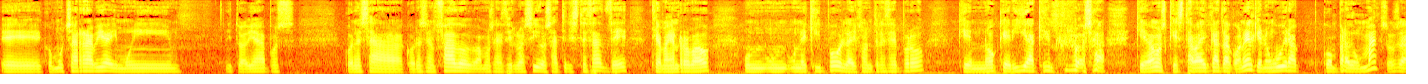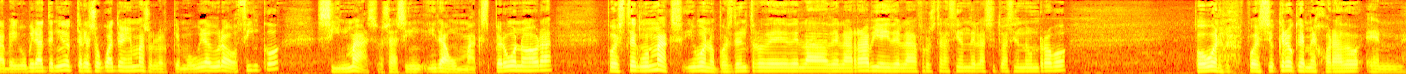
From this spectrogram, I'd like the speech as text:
eh, con mucha rabia y muy y todavía pues con esa con ese enfado, vamos a decirlo así, o esa tristeza de que me hayan robado un, un, equipo, el iPhone 13 Pro, que no quería que, o sea, que vamos, que estaba encantado con él, que no me hubiera comprado un Max, o sea, hubiera tenido tres o cuatro años más, o los que me hubiera durado cinco, sin más, o sea, sin ir a un Max. Pero bueno, ahora pues tengo un Max y bueno, pues dentro de, de, la, de la rabia y de la frustración de la situación de un robo, pues bueno, pues yo creo que he mejorado en,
